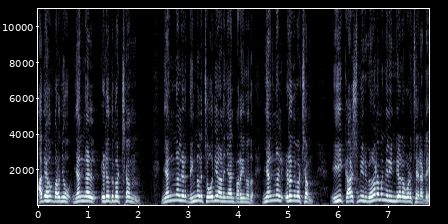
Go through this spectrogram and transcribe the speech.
അദ്ദേഹം പറഞ്ഞു. ഞങ്ങൾ ഇടതുപക്ഷം. ഞങ്ങൾ നിങ്ങളുടെ ചോദ്യമാണ് ഞാൻ പറയുന്നത്. ഞങ്ങൾ ഇടതുപക്ഷം. ഈ കാശ്മീർ വേണമെങ്കിൽ ഇന്ത്യയുടെ കൂടെ ചേരട്ടെ.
